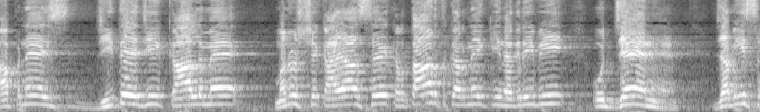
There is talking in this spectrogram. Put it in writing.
अपने इस जीते जी काल में मनुष्य काया से कृतार्थ करने की नगरी भी उज्जैन है। जब इस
